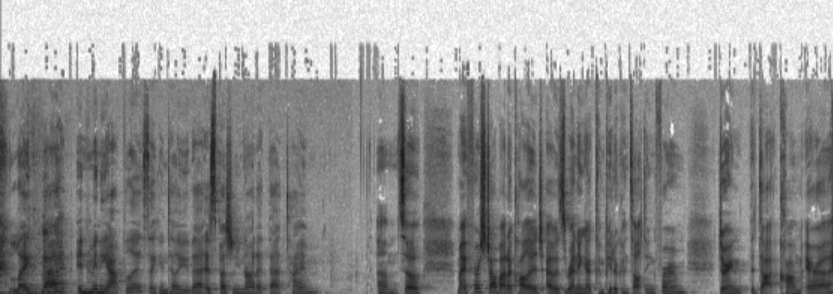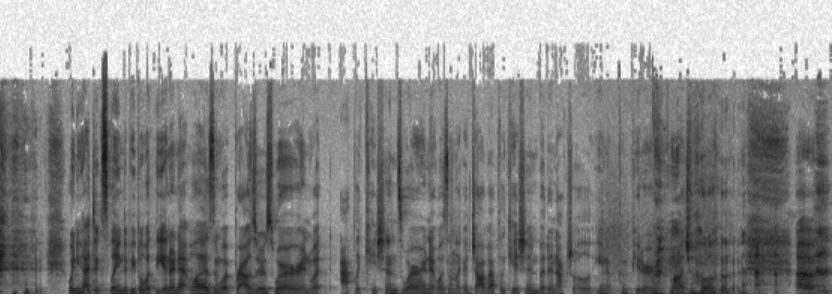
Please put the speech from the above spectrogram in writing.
like that in minneapolis i can tell you that especially not at that time um, so my first job out of college i was running a computer consulting firm during the dot com era, when you had to explain to people what the internet was and what browsers were and what applications were, and it wasn't like a job application, but an actual, you know, computer module. um,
